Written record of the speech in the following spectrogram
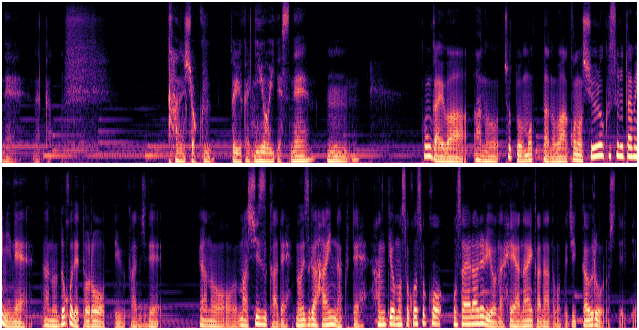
ね、なんか、感触というか匂いですね。うん。今回は、あの、ちょっと思ったのは、この収録するためにね、あの、どこで撮ろうっていう感じで、あの、まあ、静かでノイズが入んなくて、反響もそこそこ抑えられるような部屋ないかなと思って実家うろうろしていて。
